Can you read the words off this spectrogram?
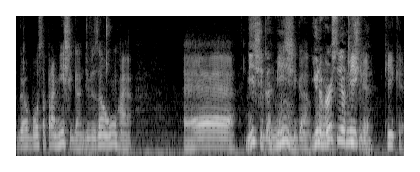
ganhou bolsa para Michigan, divisão 1, Ryan. É, Michigan. Michigan. Hum. University um, of Michigan. Kicker. kicker.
